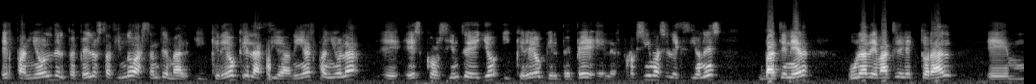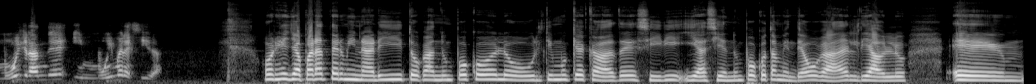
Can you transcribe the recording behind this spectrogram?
español del PP lo está haciendo bastante mal y creo que la ciudadanía española eh, es consciente de ello y creo que el PP en las próximas elecciones va a tener una debate electoral eh, muy grande y muy merecida. Jorge, ya para terminar y tocando un poco lo último que acabas de decir y, haciendo un poco también de abogada del diablo, eh,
